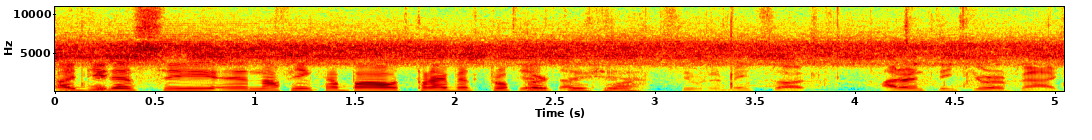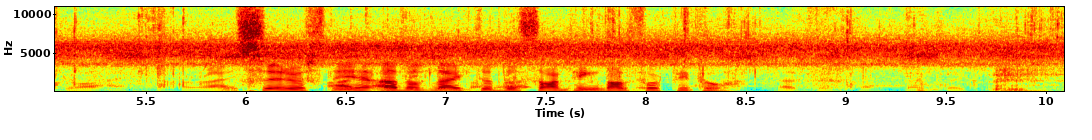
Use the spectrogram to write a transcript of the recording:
I didn't see uh, nothing about private property that's here. right. See what I mean? So I don't think you're a bad guy, alright? Seriously, I- I, I don't like to do alright. something bad for people. That's okay. That's okay.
